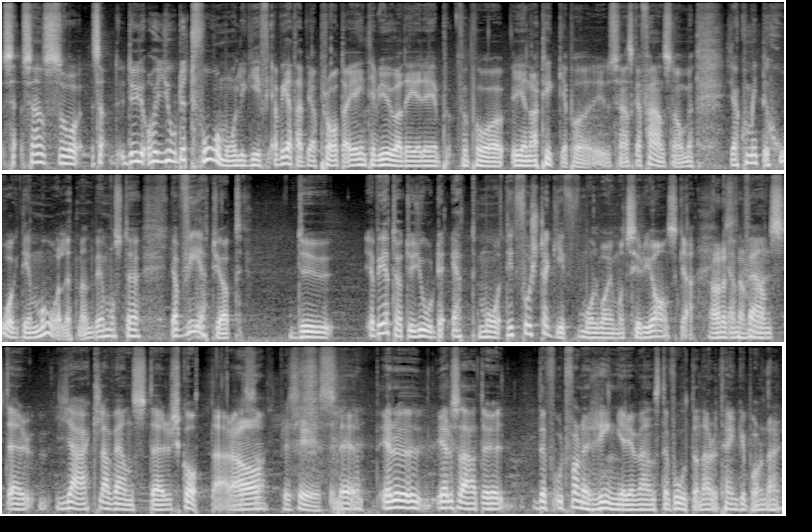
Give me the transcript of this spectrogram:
sen, så... Sen, du gjorde två mål i GIF. Jag vet att vi har pratat, jag intervjuade dig på, på, i en artikel på Svenska fans nu, men jag kommer inte ihåg det målet. Men vi måste... Jag vet ju att du jag vet ju att du gjorde ett mål. Ditt första GIF-mål var ju mot Syrianska. Ja, en vänster, jäkla vänsterskott där. Ja, alltså. precis. Eller, är, du, är det så att du, det fortfarande ringer i vänsterfoten när du tänker på den där?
